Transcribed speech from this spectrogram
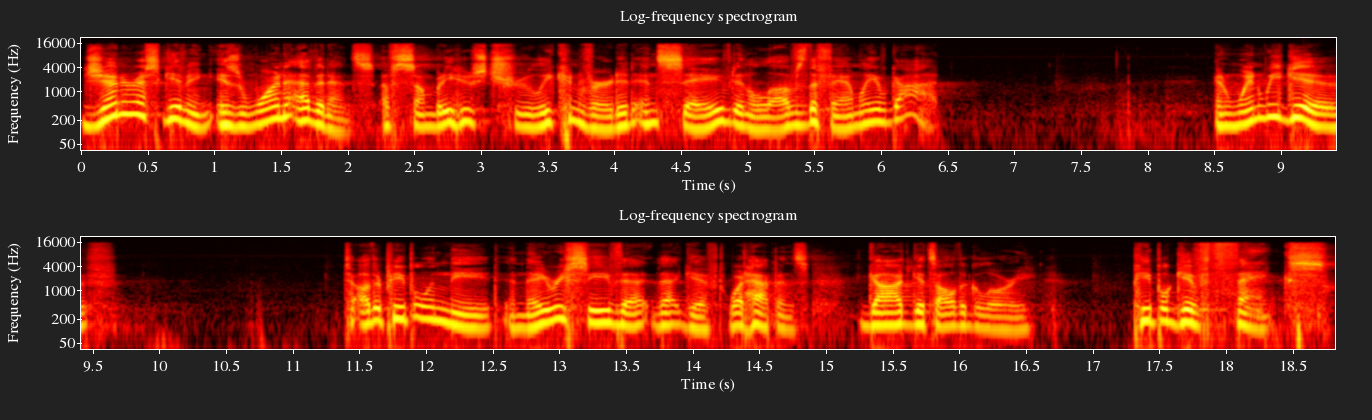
Generous giving is one evidence of somebody who's truly converted and saved and loves the family of God. And when we give, to other people in need and they receive that, that gift, what happens? God gets all the glory. People give thanks.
